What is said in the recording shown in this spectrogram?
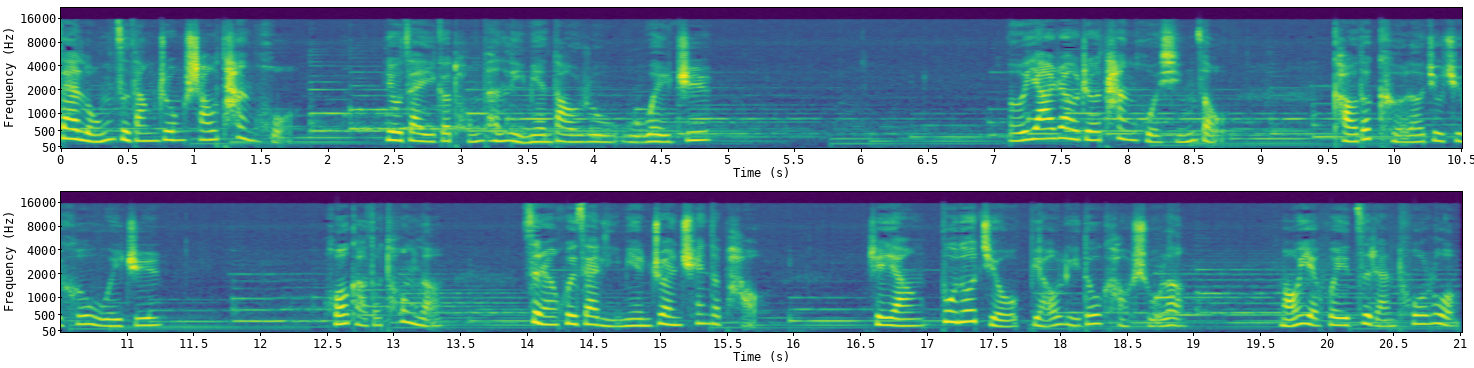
在笼子当中烧炭火，又在一个铜盆里面倒入五味汁。鹅鸭绕着炭火行走，烤得渴了就去喝五味汁。火烤得痛了，自然会在里面转圈的跑。这样不多久，表里都烤熟了。毛也会自然脱落，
